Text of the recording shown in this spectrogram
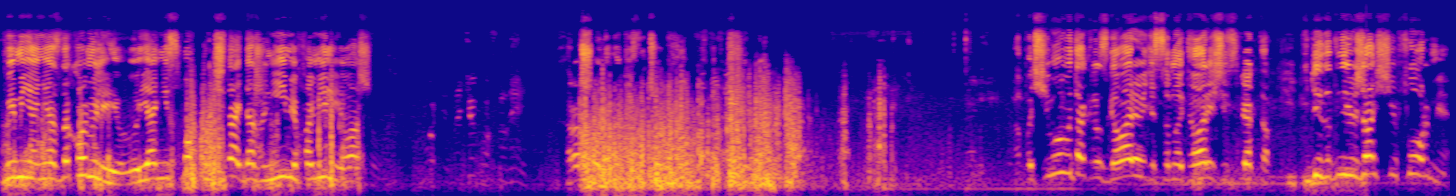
вы меня не ознакомили, я не смог прочитать даже ни имя, фамилии вашего. Значок. Хорошо, давайте сначала. А почему вы так разговариваете со мной, товарищ инспектор? В ненадлежащей форме.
